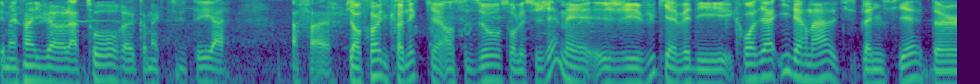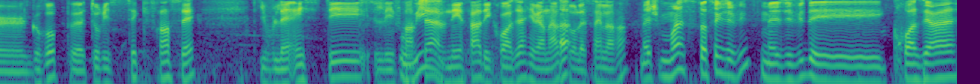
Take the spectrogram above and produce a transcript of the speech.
Et maintenant, il y a la tour euh, comme activité à, à faire. Puis on fera une chronique en studio sur le sujet, mais j'ai vu qu'il y avait des croisières hivernales qui se planifiaient d'un groupe euh, touristique français qui voulait inciter les Français Oui. à venir faire des croisières hivernales Ah. sur le Saint-Laurent? Mais je- moi, c'est pas ça que j'ai vu, mais j'ai vu des croisières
